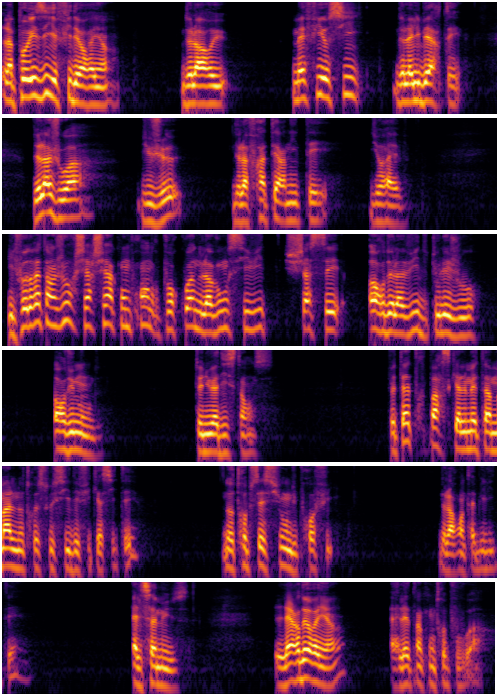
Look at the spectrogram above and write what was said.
la poésie est fille de rien, de la rue, mais fille aussi de la liberté, de la joie, du jeu, de la fraternité, du rêve. Il faudrait un jour chercher à comprendre pourquoi nous l'avons si vite chassée hors de la vie de tous les jours, hors du monde, tenue à distance. Peut-être parce qu'elle met à mal notre souci d'efficacité, notre obsession du profit, de la rentabilité. Elle s'amuse. L'air de rien, elle est un contre-pouvoir.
